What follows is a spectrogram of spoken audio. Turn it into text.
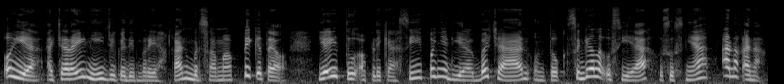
Oh iya, acara ini juga dimeriahkan bersama Piketel, yaitu aplikasi penyedia bacaan untuk segala usia, khususnya anak-anak.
